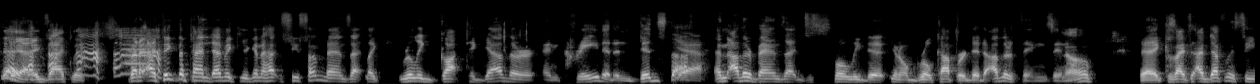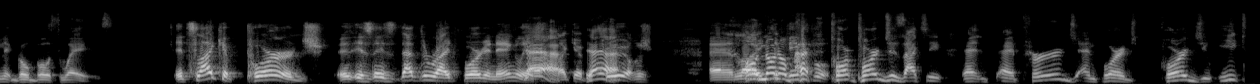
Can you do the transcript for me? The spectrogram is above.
Yeah, yeah, exactly. but I think the pandemic, you're gonna see some bands that like really got together and created and did stuff, yeah. and other bands that just slowly did, you know, broke up or did other things, you know. Because I've, I've definitely seen it go both ways it's like a purge. Is is that the right word in English? Yeah, like a yeah. purge. And oh, like oh no no people... porge is actually uh, uh, purge and porge. Porge you eat.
